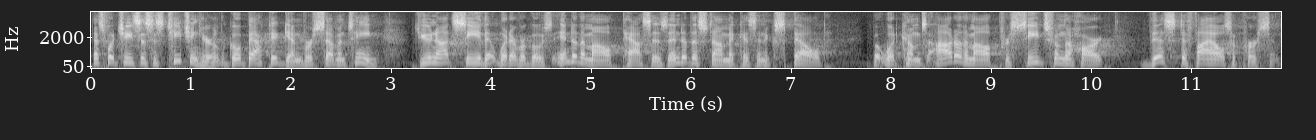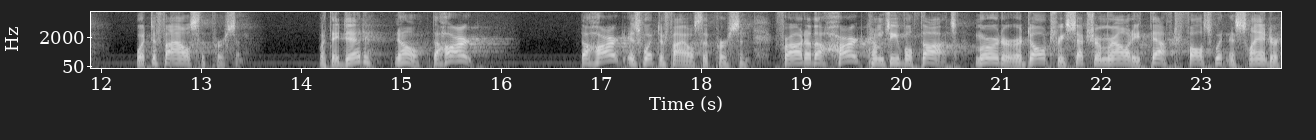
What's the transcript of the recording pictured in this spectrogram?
That's what Jesus is teaching here. Go back to again, verse 17. Do you not see that whatever goes into the mouth passes into the stomach as an expelled? But what comes out of the mouth proceeds from the heart. This defiles a person. What defiles the person? What they did? No, the heart. The heart is what defiles the person. For out of the heart comes evil thoughts, murder, adultery, sexual immorality, theft, false witness, slander.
